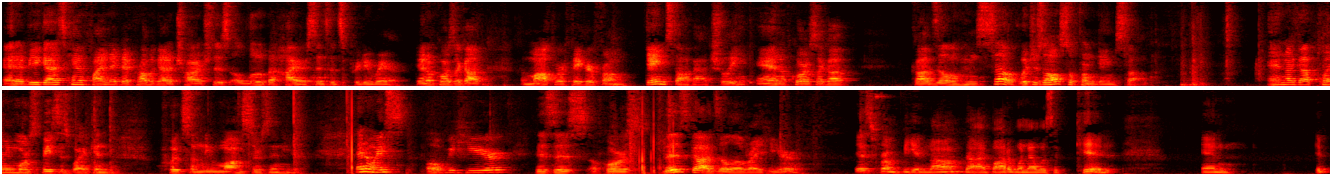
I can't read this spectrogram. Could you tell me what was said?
And if you guys can't find it, they probably gotta charge this a little bit higher since it's pretty rare. Then of course I got the Mothra figure from GameStop actually. And of course I got Godzilla himself, which is also from GameStop. And I got plenty more spaces where I can put some new monsters in here. Anyways, over here, this is, of course, this Godzilla right here is from Vietnam that I bought it when I was a kid. And it,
